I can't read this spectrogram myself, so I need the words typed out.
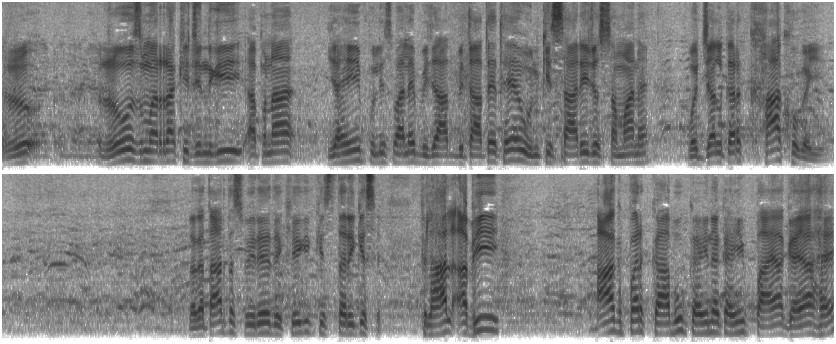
रो, रोज़मर्रा की ज़िंदगी अपना यहीं पुलिस वाले बिजात बिताते थे उनकी सारी जो सामान है वो जलकर खाक हो गई है। लगातार तस्वीरें देखिए कि किस तरीके से। फ़िलहाल अभी आग पर काबू कहीं ना कहीं पाया गया है,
